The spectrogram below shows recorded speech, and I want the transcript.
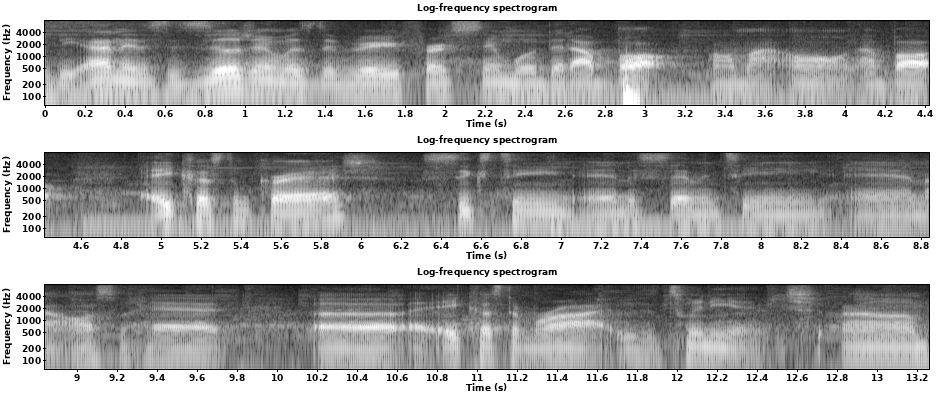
To be honest, the Zildjian was the very first cymbal that I bought on my own. I bought a custom crash, 16 and a 17, and I also had uh, a custom ride. It was a 20 inch. Um,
